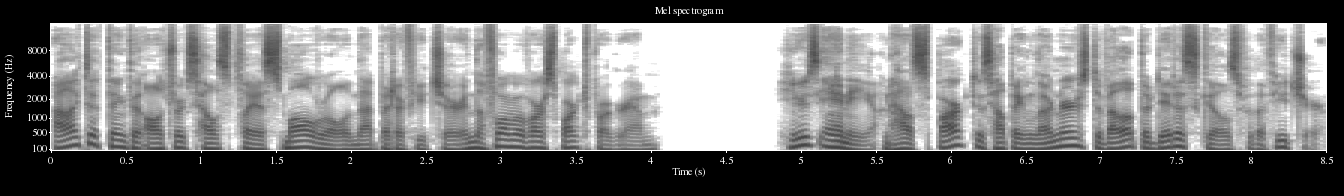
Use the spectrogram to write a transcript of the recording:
I like to think that Alteryx helps play a small role in that better future in the form of our Sparked program. Here's Annie on how Sparked is helping learners develop their data skills for the future.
